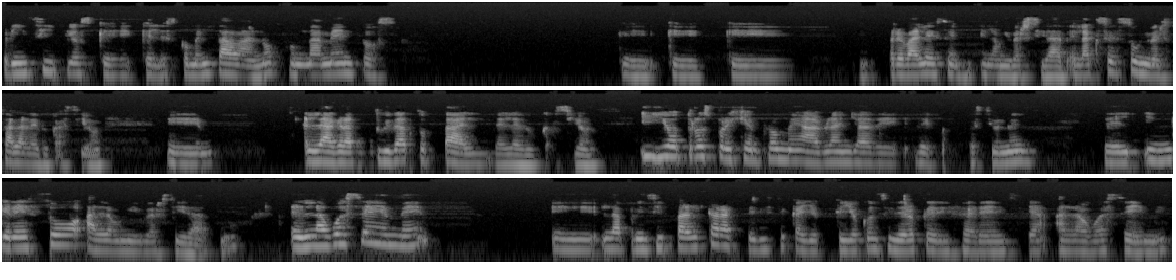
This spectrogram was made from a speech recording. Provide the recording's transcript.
principios que, les comentaba, ¿no? Fundamentos que, prevalecen en la universidad, el acceso universal a la educación, eh, la gratuidad total de la educación. Y otros, por ejemplo, me hablan ya de cuestiones del ingreso a la universidad. En la UACM, eh, la principal característica que yo considero que diferencia a la UACM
